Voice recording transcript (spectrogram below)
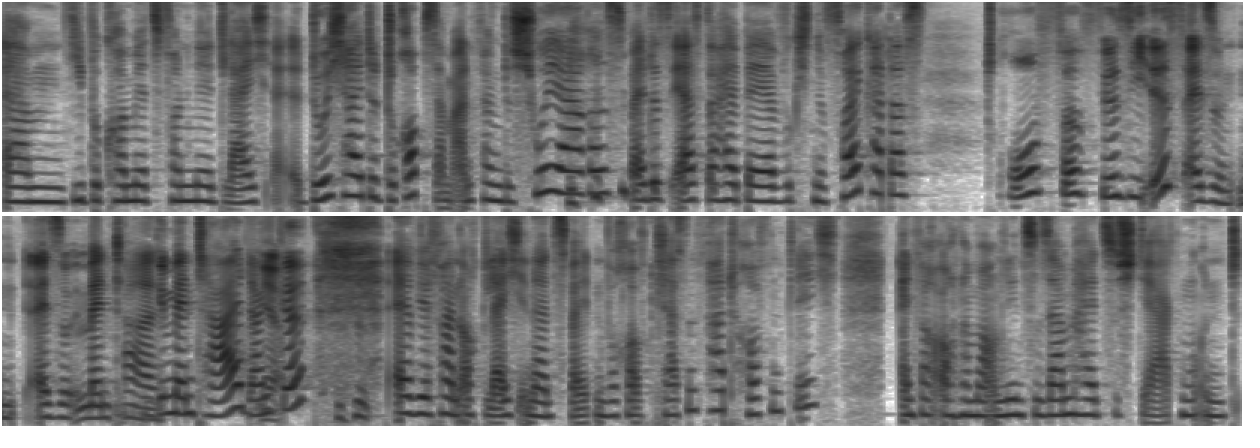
Ähm, die bekommen jetzt von mir gleich äh, Durchhaltedrops am Anfang des Schuljahres, weil das erste Halbjahr ja wirklich eine Vollkatastrophe für sie ist. Also, also mental. Mental, danke. Ja. äh, wir fahren auch gleich in der zweiten Woche auf Klassenfahrt, hoffentlich. Einfach auch nochmal, um den Zusammenhalt zu stärken und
